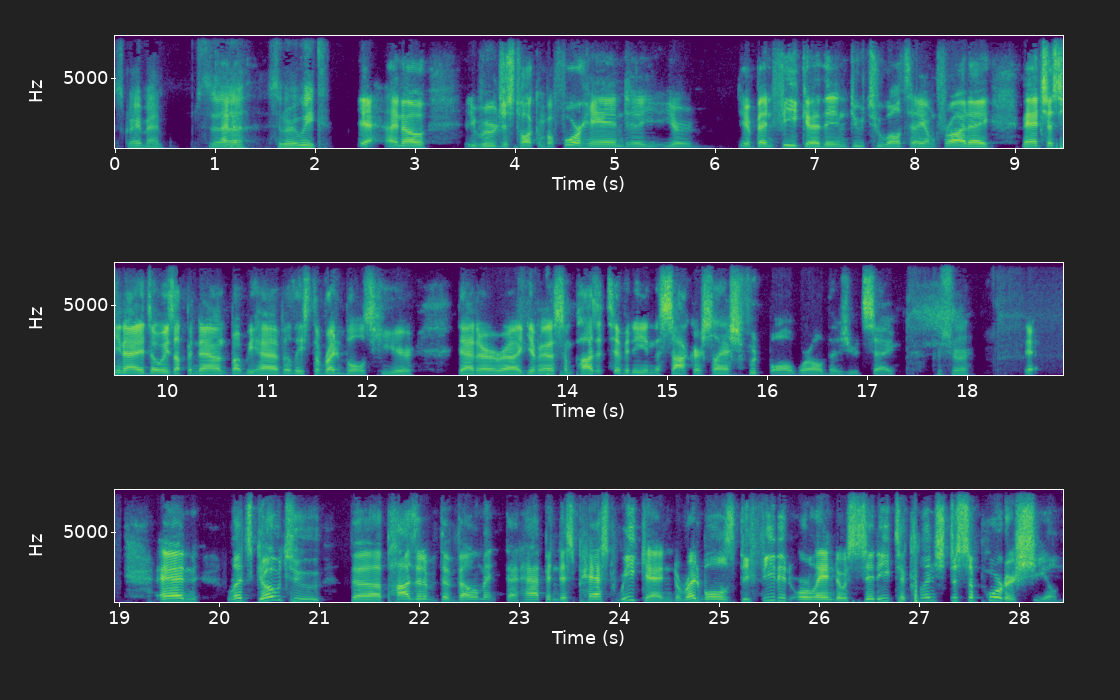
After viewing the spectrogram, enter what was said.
It's great, man. It's, uh, it's a great week. Yeah, I know. We were just talking beforehand. Uh, your your Benfica they didn't do too well today on Friday. Manchester United's always up and down, but we have at least the Red Bulls here that are uh, giving us some positivity in the soccer slash football world, as you'd say. For sure. Yeah, and let's go to the positive development that happened this past weekend. The Red Bulls defeated Orlando City to clinch the Supporters Shield.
